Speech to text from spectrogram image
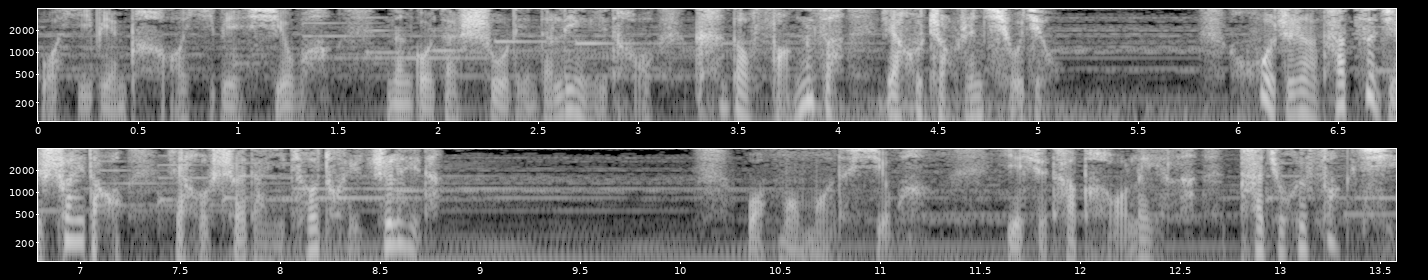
我一边跑一边希望能够在树林的另一头看到房子，然后找人求救。或者让他自己摔倒，然后摔断一条腿之类的。我默默的希望，也许他跑累了，他就会放弃。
